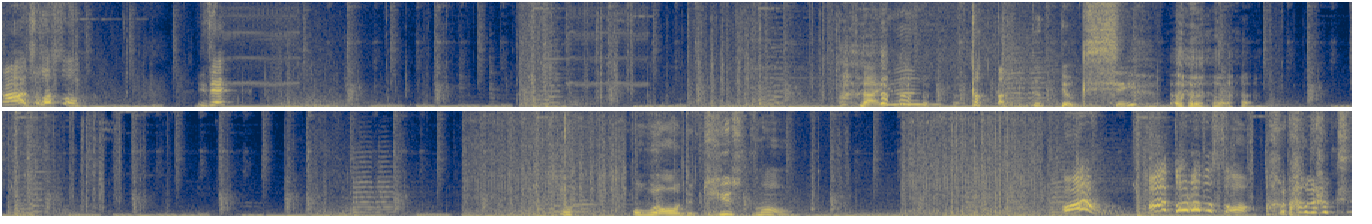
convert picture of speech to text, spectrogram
아 죽었어. 이제 나이는 딱딱 끝 역시. 어, 어 뭐야? 아, 내 뒤에 있었구나. 아! 아 떨어졌어! 아, 나 역시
